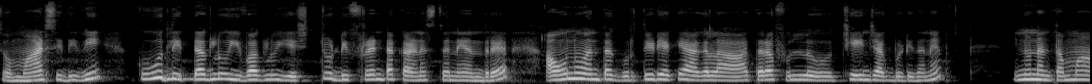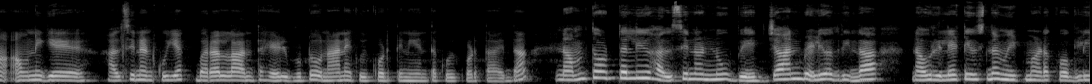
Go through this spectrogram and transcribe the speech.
ಸೊ ಮಾಡಿಸಿದ್ದೀವಿ ಕೂದಲಿದ್ದಾಗಲೂ ಇವಾಗಲೂ ಎಷ್ಟು ಡಿಫ್ರೆಂಟಾಗಿ ಕಾಣಿಸ್ತಾನೆ ಅಂದರೆ, ಅವನು ಅಂತ ಗುರ್ತಿಡಿಯೋಕ್ಕೆ ಆಗಲ್ಲ. ಆ ಥರ ಫುಲ್ಲು ಚೇಂಜ್ ಆಗಿಬಿಟ್ಟಿದ್ದಾನೆ. ಇನ್ನು ನನ್ನ ತಮ್ಮ ಅವನಿಗೆ ಹಲಸಿನ ಹಣ್ಣು ಕುಯ್ಯಕ್ಕೆ ಬರಲ್ಲ ಅಂತ ಹೇಳ್ಬಿಟ್ಟು ನಾನೇ ಕುಯ್ಕೊಡ್ತೀನಿ ಅಂತ ಕುಯ್ಕೊಡ್ತಾ ಇದ್ದ. ನಮ್ಮ ತೋಟದಲ್ಲಿ ಹಲಸಿನ ಹಣ್ಣು ಬೇಜಾನ್ ಬೆಳೆಯೋದ್ರಿಂದ ನಾವು ರಿಲೇಟಿವ್ಸ್ನ ಮೀಟ್ ಮಾಡೋಕೆ ಹೋಗ್ಲಿ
